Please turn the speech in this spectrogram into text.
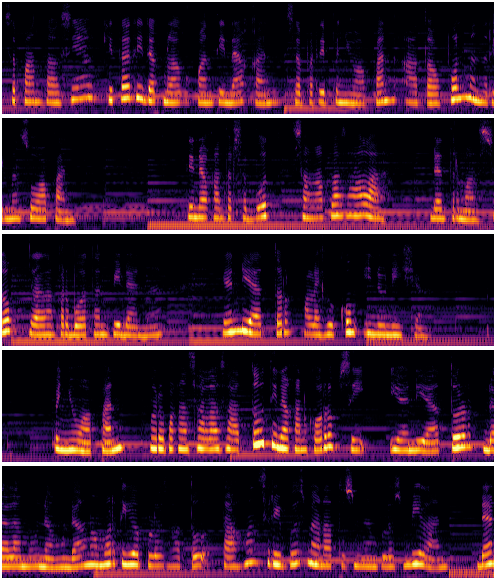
sepantasnya kita tidak melakukan tindakan seperti penyuapan ataupun menerima suapan. Tindakan tersebut sangatlah salah dan termasuk dalam perbuatan pidana yang diatur oleh hukum Indonesia. Penyuapan merupakan salah satu tindakan korupsi yang diatur dalam Undang-Undang Nomor 31 Tahun 1999 dan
